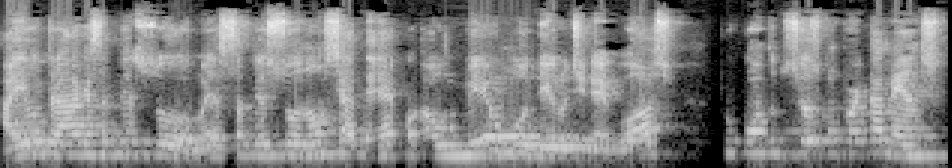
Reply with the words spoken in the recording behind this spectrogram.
Aí eu trago essa pessoa, mas essa pessoa não se adequa ao meu modelo de negócio por conta dos seus comportamentos.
